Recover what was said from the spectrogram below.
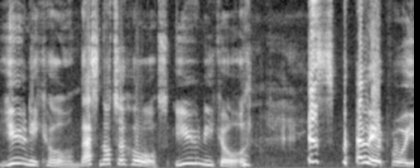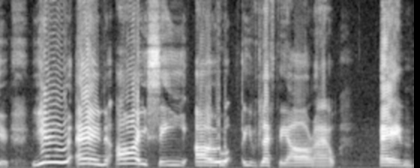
Unicorn. That's not a horse. Unicorn. Spell it for you. U N I C O. You've left the R out. N.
